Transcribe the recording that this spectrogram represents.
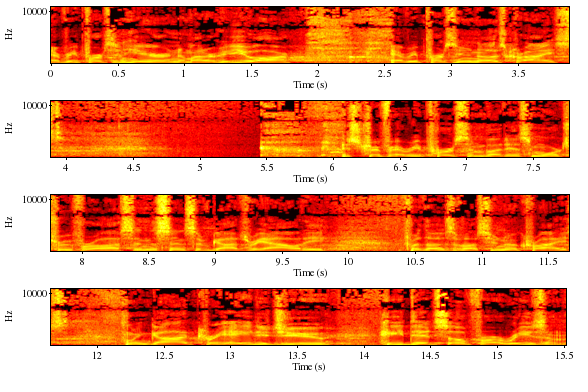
Every person here, no matter who you are, every person who knows Christ, it's true for every person, but it's more true for us in the sense of God's reality for those of us who know Christ. When God created you, He did so for a reason.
